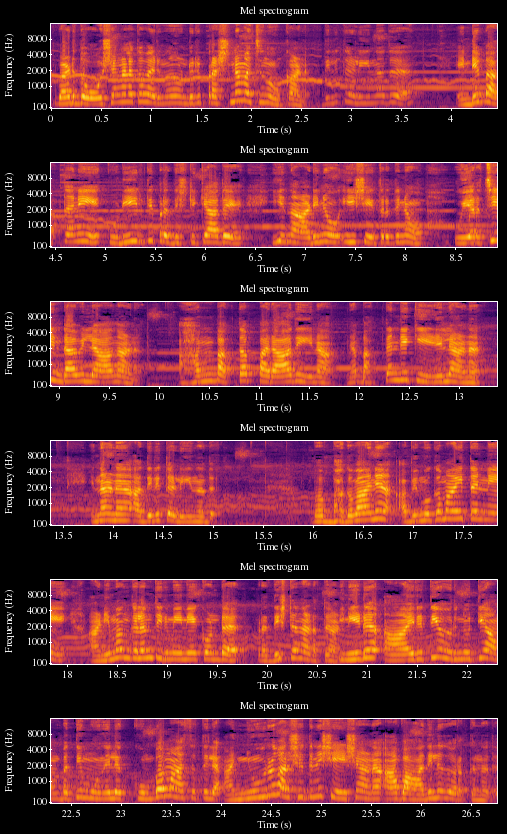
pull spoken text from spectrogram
ഒരുപാട് ദോഷങ്ങളൊക്കെ വരുന്നത് കൊണ്ട് ഒരു പ്രശ്നം വെച്ച് നോക്കുകയാണ് ഇതിൽ തെളിയുന്നത് എന്റെ ഭക്തനെ കുടിയിരുത്തി പ്രതിഷ്ഠിക്കാതെ ഈ നാടിനോ ഈ ക്ഷേത്രത്തിനോ ഉയർച്ച ഉണ്ടാവില്ല എന്നാണ്. അഹം ഭക്ത പരാധീന ഞാൻ ഭക്തന്റെ കീഴിലാണ് എന്നാണ് അതിൽ തെളിയുന്നത്. ഭഗവാന് അഭിമുഖമായി തന്നെ അണിമംഗലം തിരുമേനിയെ കൊണ്ട് പ്രതിഷ്ഠ നടത്തുകയാണ്. പിന്നീട് ആയിരത്തി ഒരുന്നൂറ്റി അമ്പത്തി മൂന്നിൽ കുംഭമാസത്തിൽ അഞ്ഞൂറ് വർഷത്തിന് ശേഷമാണ് ആ വാതിൽ തുറക്കുന്നത്.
